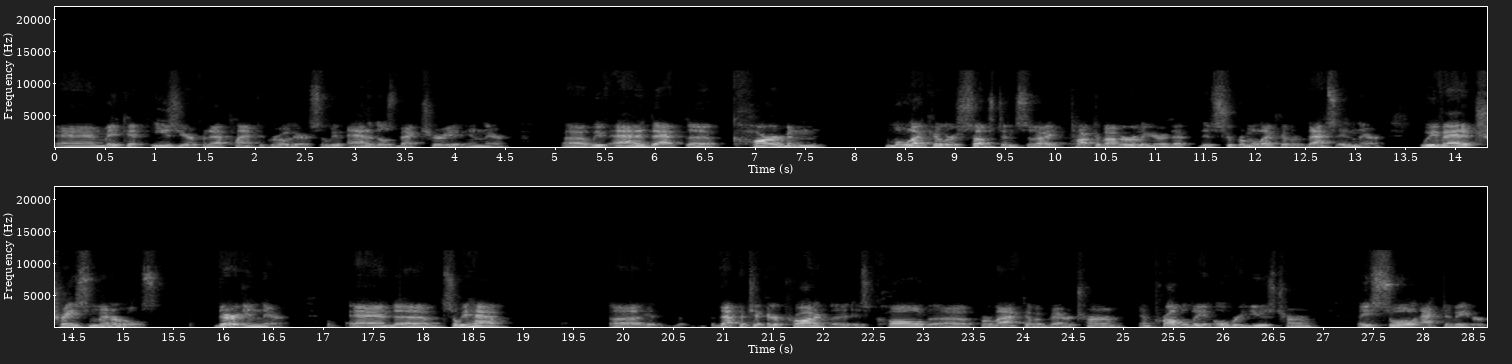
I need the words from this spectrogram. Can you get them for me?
and make it easier for that plant to grow there. So we've added those bacteria in there. Uh, we've added that uh, carbon molecular substance that I talked about earlier that is supramolecular. That's in there. We've added trace minerals. They're in there. And uh, so we have uh, that particular product uh, is called, uh, for lack of a better term, and probably an overused term, a soil activator.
